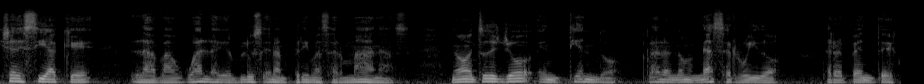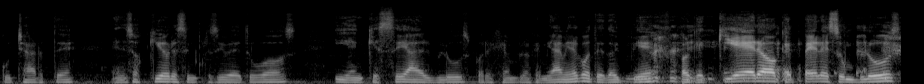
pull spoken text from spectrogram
Y ella decía que la Baguala y el blues eran primas hermanas, ¿no? Entonces yo entiendo, claro, no me hace ruido de repente escucharte en esos quiebres inclusive de tu voz y en que sea el blues, por ejemplo, que mira, mira cómo te doy pie, porque quiero que peles un blues,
